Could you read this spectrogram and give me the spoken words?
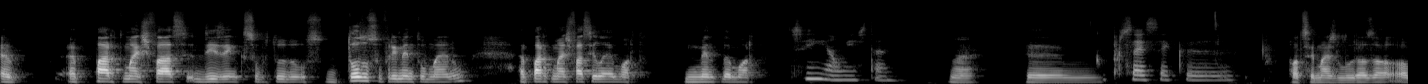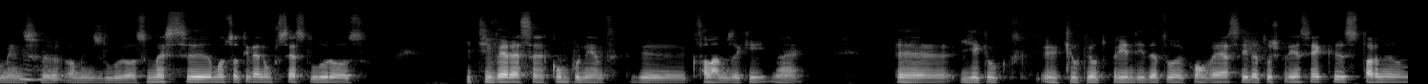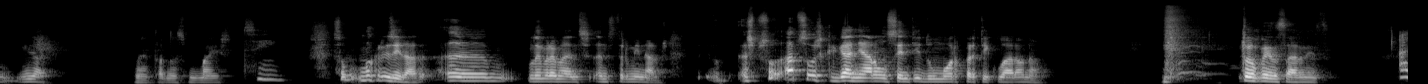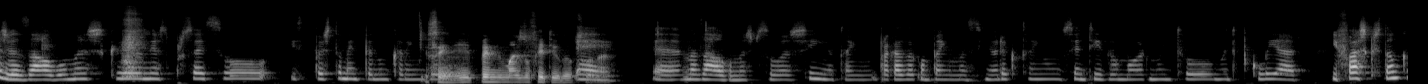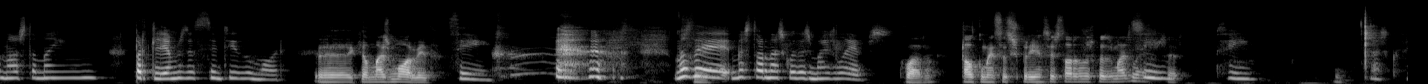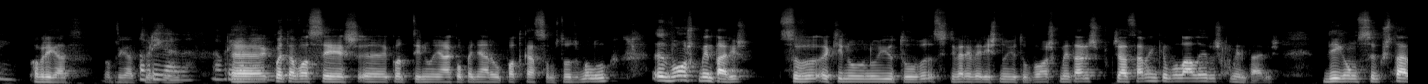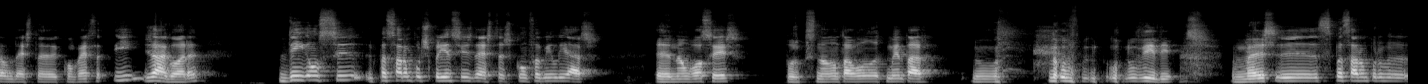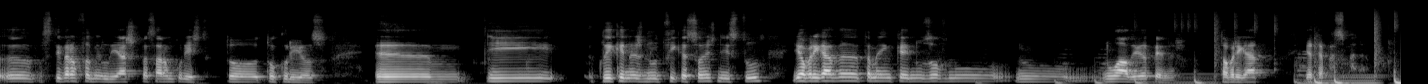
a, a, parte mais fácil, dizem que, sobretudo, todo o sofrimento humano, a parte mais fácil é a morte, o momento da morte. Sim, é um instante. Não é? Um, o processo é que. Pode ser mais doloroso ou, menos, uhum. ou menos doloroso. Mas se uma pessoa tiver um processo doloroso e tiver essa componente que, que falámos aqui, não é? Uh, e aquilo, aquilo que eu depreendi da tua conversa e da tua experiência é que se torna melhor é? torna-se mais. Sim. Só uma curiosidade, uh, lembra-me antes, antes de terminarmos: As pessoas, há pessoas que ganharam um sentido de humor particular ou não? Estou a pensar nisso. Às vezes há algumas que neste processo isso depois também depende um bocadinho. Do... Sim, e depende mais do feitio da pessoa, é, não é? é? mas há algumas pessoas, sim, eu tenho, por acaso acompanho uma senhora que tem um sentido de humor muito, muito peculiar e faz questão que nós também partilhemos esse sentido de humor uh, aquele mais mórbido. Sim. mas, Sim. É, mas torna as coisas mais leves. Claro. Tal como essas experiências tornam as coisas mais leves, sim. certo? Sim. Acho que sim. Obrigado. Obrigado por Obrigada. Obrigada. Uh, quanto a vocês, uh, continuem a acompanhar o podcast Somos Todos Malucos. Uh, vão aos comentários. Se, aqui no, no YouTube, se estiverem a ver isto no YouTube, vão aos comentários, porque já sabem que eu vou lá ler os comentários. Digam-me se gostaram desta conversa e, já agora, digam se passaram por experiências destas com familiares. Uh, não vocês, porque senão não estavam a comentar no, no, no, no vídeo. Mas uh, se passaram por. Uh, se tiveram familiares que passaram por isto, estou curioso. e cliquem nas notificações nisso tudo. E obrigado também quem nos ouve no, no, no áudio apenas. Muito obrigado e até para a semana.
